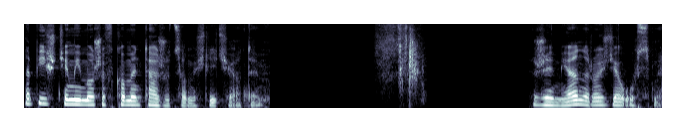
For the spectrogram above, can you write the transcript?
Napiszcie mi może w komentarzu, co myślicie o tym. Rzymian, rozdział 8.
